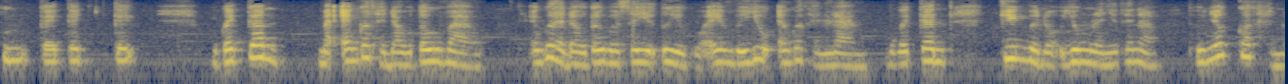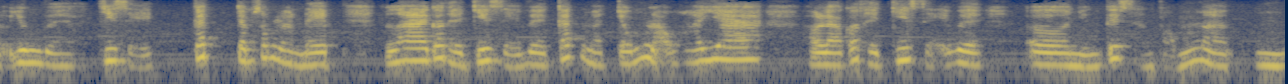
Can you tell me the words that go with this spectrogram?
thương cái cái cái một cái kênh mà em có thể đầu tư vào em có thể đầu tư vào xây dựng thương hiệu của em. Ví dụ em có thể làm một cái kênh chuyên về nội dung là như thế nào. Thứ nhất có thể nội dung về chia sẻ cách chăm sóc làn đẹp. Thứ hai có thể chia sẻ về cách mà chống lão hóa da hoặc là có thể chia sẻ về uh, những cái sản phẩm mà um,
